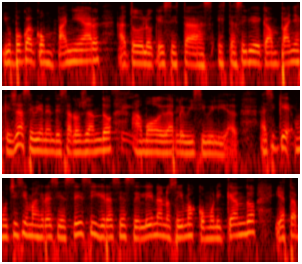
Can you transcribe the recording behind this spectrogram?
y, un poco acompañar a todo lo que es estas, esta serie de campañas que ya se vienen desarrollando a modo de darle visibilidad. Así que muchísimas gracias, Ceci, gracias, Elena, nos seguimos comunicando y hasta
